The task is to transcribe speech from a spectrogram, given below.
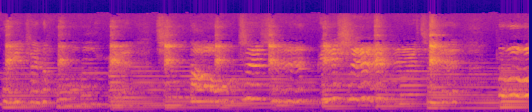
绘制宏愿情到至此彼时节不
